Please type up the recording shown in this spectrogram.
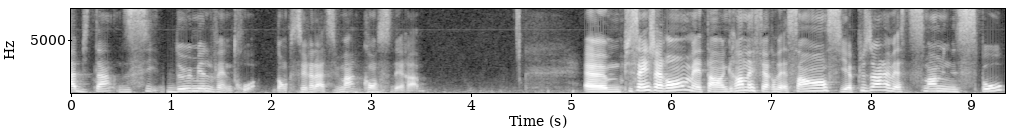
habitants d'ici 2023. Donc, c'est relativement considérable. Euh, puis Saint-Jérôme est en grande effervescence. Il y a plusieurs investissements municipaux.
